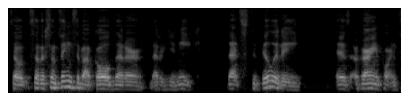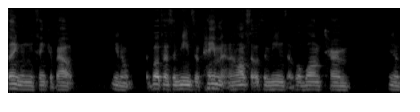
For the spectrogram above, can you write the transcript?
So, so there's some things about gold that are, that are unique. That stability is a very important thing when you think about, you know, both as a means of payment and also as a means of a long-term, you know,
